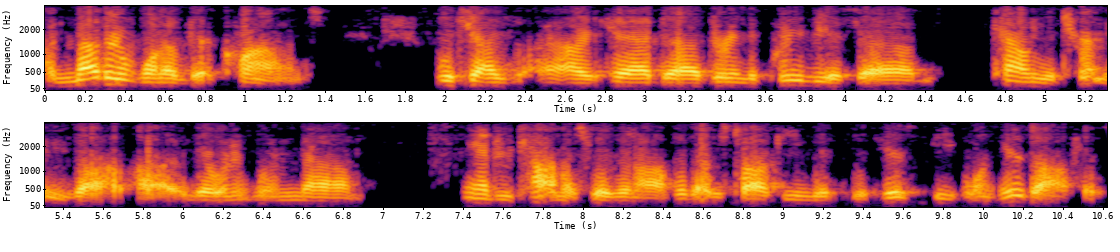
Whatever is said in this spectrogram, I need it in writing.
another one of their crimes, which I've I had uh, during the previous uh, county attorney's uh, uh, when when uh, Andrew Thomas was in office, I was talking with, with his people in his office.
